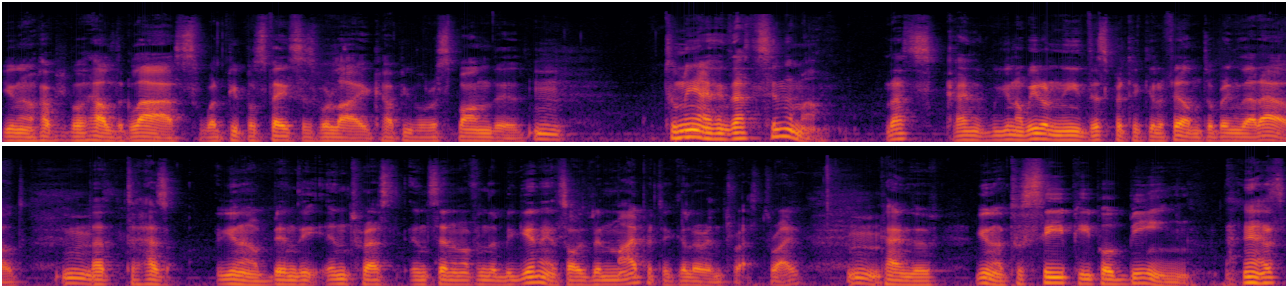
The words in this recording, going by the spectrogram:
you know, how people held the glass, what people's faces were like, how people responded. Mm. To me, I think that's cinema. That's kind of, you know, we don't need this particular film to bring that out. Mm. That has, you know, been the interest in cinema from the beginning. It's always been my particular interest, right? Mm. Kind of, you know, to see people being. yes.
